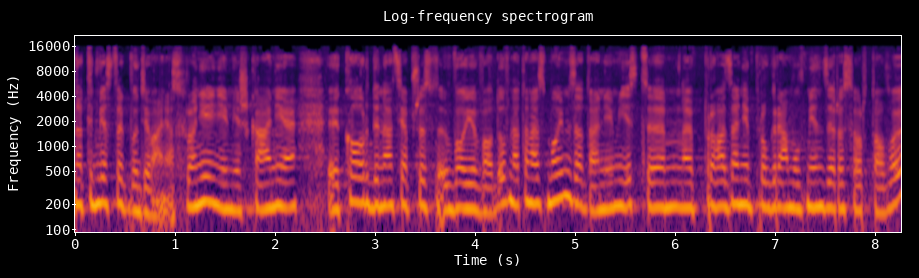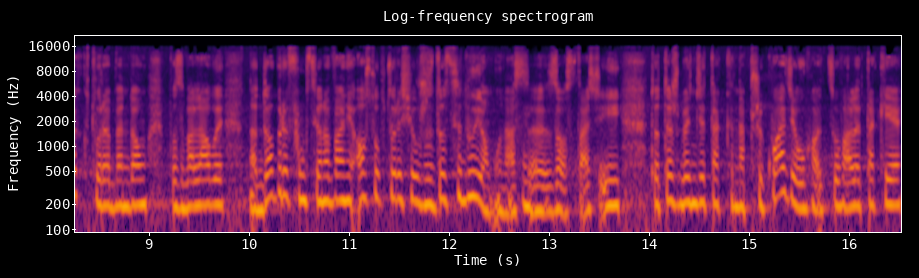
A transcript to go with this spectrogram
natychmiastowego działania. Schronienie, mieszkanie, e, koordynacja przez wojewodów. Natomiast moim zadaniem jest em, wprowadzanie programów międzyresortowych, które będą pozwalały na dobre funkcjonowanie osób, które się już zdecydują u nas e, zostać. I to też będzie tak na przykładzie uchodźców, ale takie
